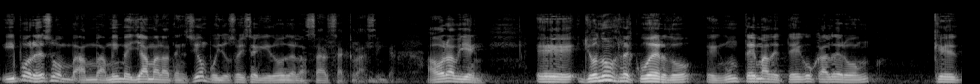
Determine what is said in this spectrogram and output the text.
Y por eso a, a mí me llama la atención, pues yo soy seguidor de la salsa clásica. Ahora bien, eh, yo no recuerdo en un tema de Tego Calderón que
